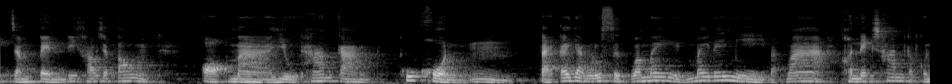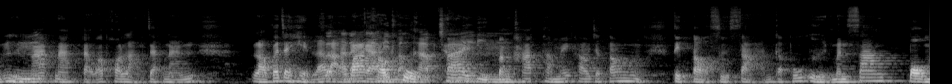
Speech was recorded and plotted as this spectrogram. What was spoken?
ตุจำเป็นที่เขาจะต้องออกมาอยู่ท่ามกลาง ผู้คนอืมแต่ก็ยังรู้สึกว่าไม่ไม่ได้มีแบบว่าคอนเน็ชันกับคนอื่นอือฮึมากนัก แต่ว่าพอหลังจากนั้น เราก็จะเห็นแล้วล่ะสถานว่าการณ์เขาถูกบีบบังคับใช่ไปบีบอืมบังคับทำให้เขาจะต้องติดต่อสื่อสารกับผู้อื่น มันสร้างปม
